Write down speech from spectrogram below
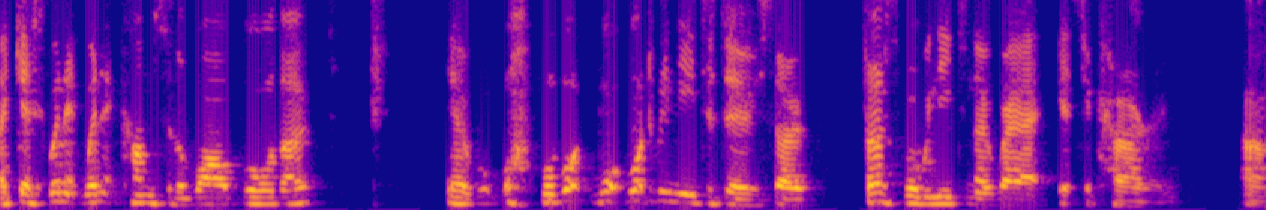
I guess when it when it comes to the wild boar, though, you know, well, what, what what do we need to do? So first of all, we need to know where it's occurring. Uh,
